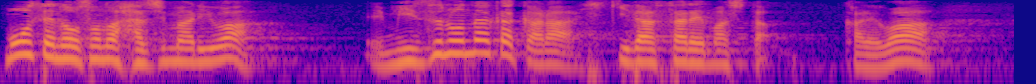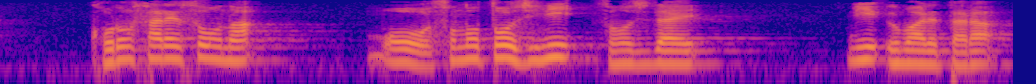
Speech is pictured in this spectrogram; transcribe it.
モーセのその始まりは、水の中から引き出されました。彼は殺されそうな、もうその当時に、その時代に生まれたら、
